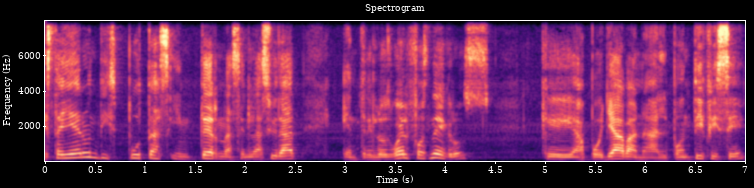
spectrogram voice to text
estallaron disputas internas en la ciudad entre los güelfos negros, que apoyaban al pontífice,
